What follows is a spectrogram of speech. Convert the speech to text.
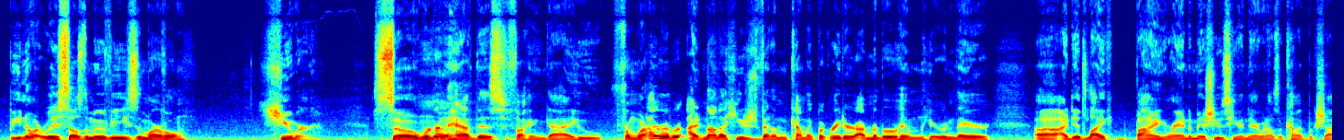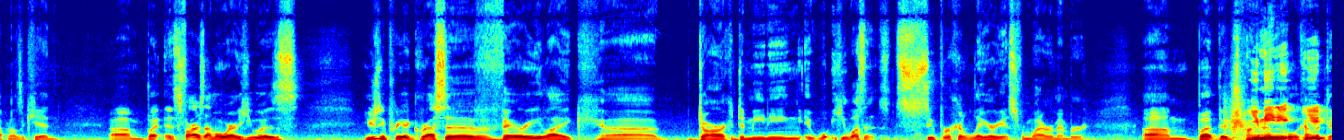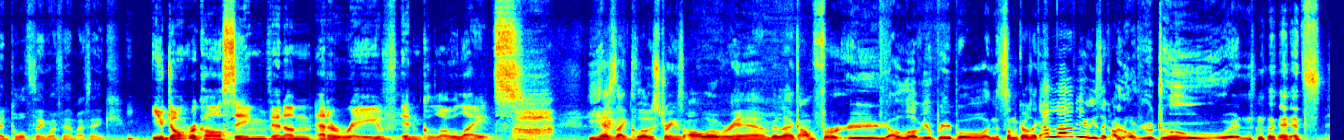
but you know what really sells the movies in Marvel? Humor. So we're gonna have this fucking guy who, from what I remember, I'm not a huge Venom comic book reader. I remember him here and there. Uh, I did like buying random issues here and there when I was at a comic book shop when I was a kid. Um, but as far as I'm aware, he was usually pretty aggressive, very like uh, dark, demeaning. It, w- he wasn't super hilarious from what I remember. Um, but they're trying You mean to pull kind you- of a Deadpool thing with him. I think You don't recall seeing Venom at a rave in glow lights? He has like glow strings all over him, and like I'm free, I love you people, and some girl's like I love you. He's like I love you too, and it's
